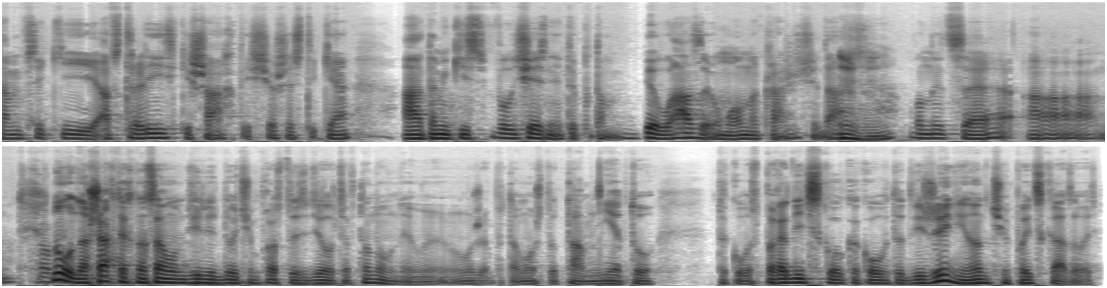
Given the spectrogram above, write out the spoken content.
там всякі австралійські шахти, що щось таке а там якісь величезні, типу там білази, умовно кажучи, да, угу. вони це. А, ну, на шахтах на самом деле очень просто сделать автономные уже, потому что там нету такого спорадического какого-то движения, надо что предсказывать.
